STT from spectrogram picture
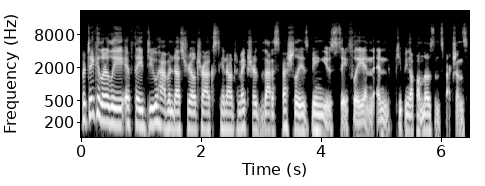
particularly if they do have industrial trucks, you know, to make sure that that especially is being used safely and, and keeping up on those inspections?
